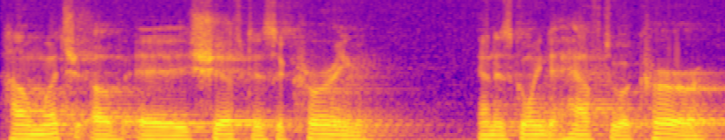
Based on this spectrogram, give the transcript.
how much of a shift is occurring and is going to have to occur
